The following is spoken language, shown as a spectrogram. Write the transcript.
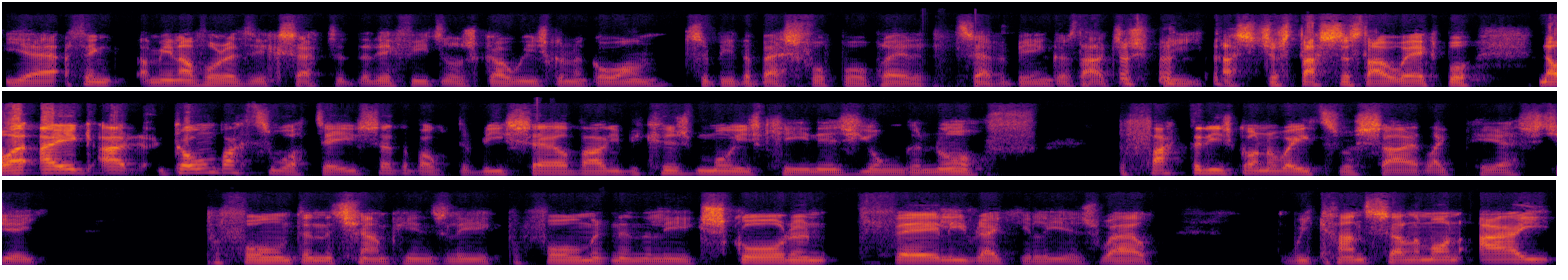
Yeah, I think. I mean, I've already accepted that if he does go, he's going to go on to be the best football player that's ever been because that just be that's just that's just how it works. But no, I, I, I going back to what Dave said about the resale value because Moise Kean is young enough. The fact that he's gone away to a side like PSG, performed in the Champions League, performing in the league, scoring fairly regularly as well. We can sell him on. I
